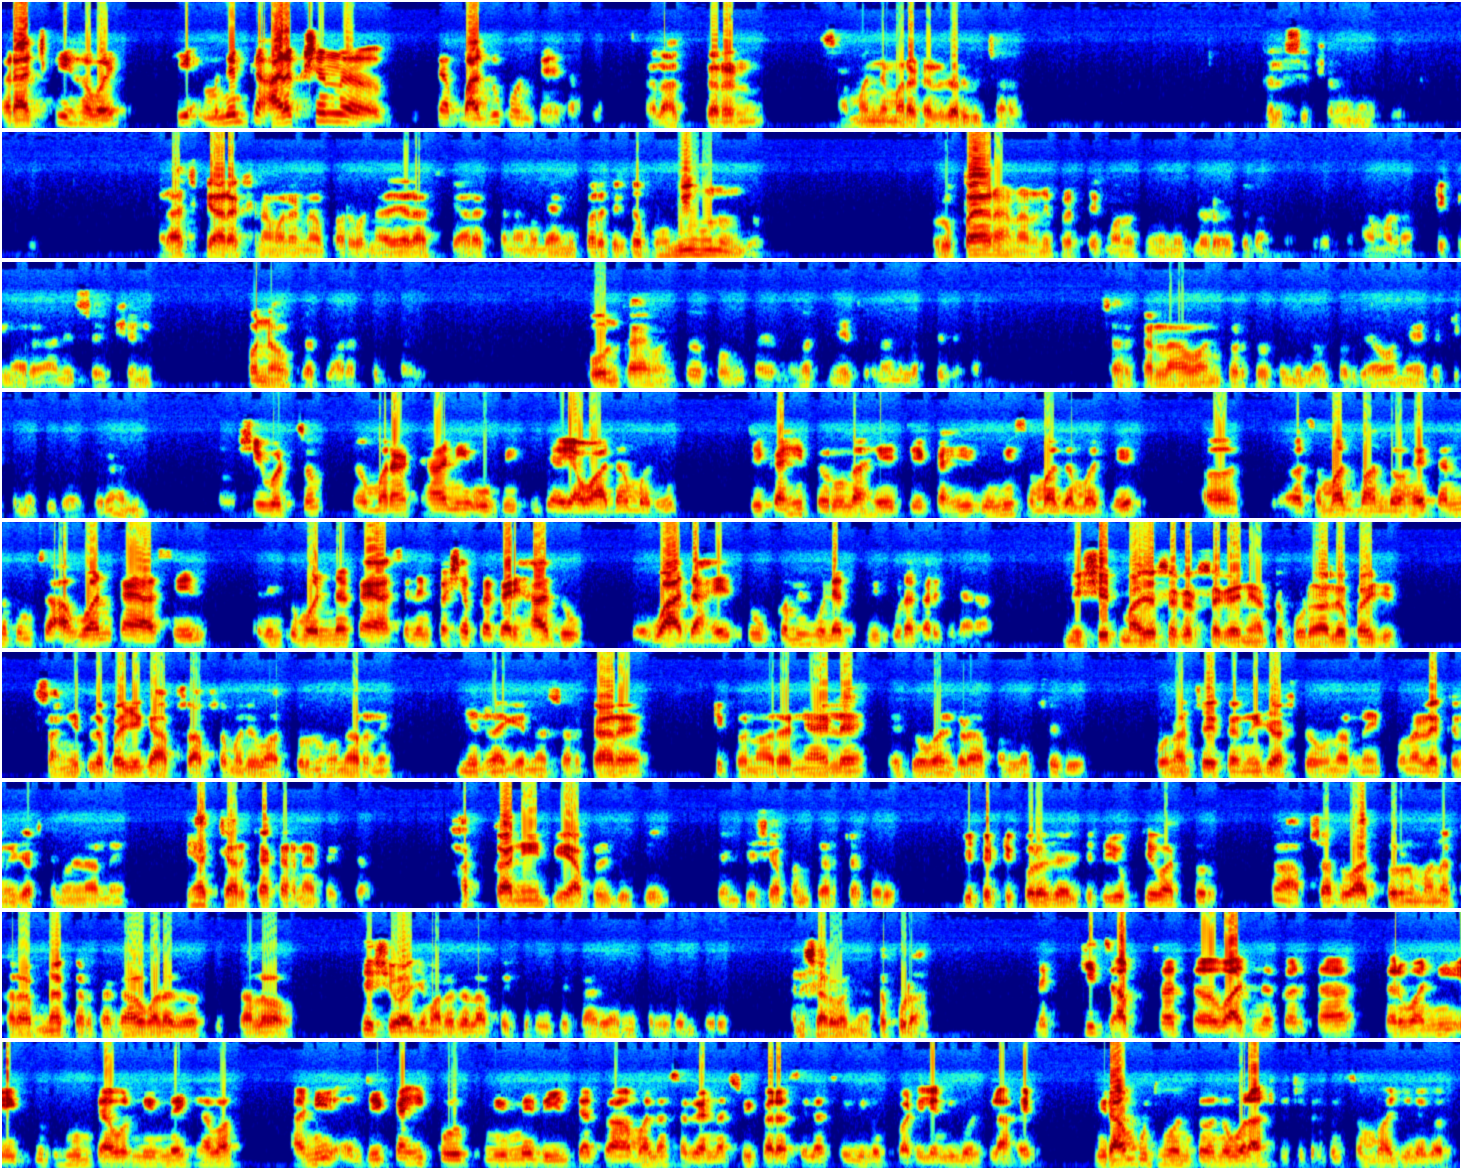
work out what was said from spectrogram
राजकीय हवंय की म्हणजे नेमकं आरक्षण त्या बाजू कोणत्या आहेत आपल्या? राजकारण सामान्य मराठ्याला जर विचारलं तर शिक्षण नव्हते राजकीय आरक्षण आम्हाला न परवडणार आहे. राजकीय आरक्षणामध्ये आम्ही परत एकदा भूमी होऊन जाऊ. रुपया राहणार नाही प्रत्येक माणूस निवडणूक लढवायचं बांधकाम करत आम्हाला टिकणारं आणि शैक्षणिक व नोकऱ्यातलं आरक्षण पाहिजे कोण काय म्हणतं कोण काय म्हणत नाही याच्याकडे आम्ही लक्ष देणार सरकारला आवाहन करतो तुम्ही लवकर द्यावं न्यायचा टिकण्याची जबाबदारी आम्ही शेवटचं मराठा आणि ओबीसीच्या या वादामध्ये जे काही तरुण आहेत जे काही दोन्ही समाजामधले समाज बांधव आहेत त्यांना तुमचं आव्हान काय असेल नेमकं म्हणणं काय असेल आणि कशा प्रकारे हा जो वाद आहे तो कमी होण्यात तुम्ही पुढाकार घेणार आहात? निश्चित माझ्या सकट सगळ्यांनी आता पुढे आलं पाहिजे. सांगितलं पाहिजे की आपसा आपसामध्ये वाद करून होणार नाही. निर्णय घेणं सरकार आहे टिकवणारं न्यायालय या दोघांकडे आपण लक्ष देऊ. कोणाचंही कमी जास्त होणार नाही कोणालाही कमी जास्त मिळणार नाही. ह्या चर्चा करण्यापेक्षा हक्काने जे आपल्याला देतील त्यांच्याशी आपण चर्चा करू. जिथे टिकवलं जाईल तिथे युक्तिवाद करू. किंवा आपसात वाद करून मन खराब न करता गावगाडा व्यवस्थित चालवावं. जे शिवाजी महाराजाला अपेक्षित होते ते कार्य आम्ही सर्वजण करू. आणि सर्वांनी आता पुढे नक्कीच आपसात वाद न करता सर्वांनी एकजूट होऊन त्यावर निर्णय घ्यावा आणि जे काही कोर्ट निर्णय देईल त्याचा आम्हाला सगळ्यांना स्वीकार असेल असे विनोद पाटील यांनी म्हटलं आहे. मी राम बुधवंत नवराष्ट्र छत्रपती संभाजीनगर.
